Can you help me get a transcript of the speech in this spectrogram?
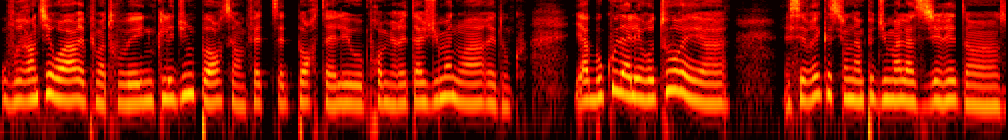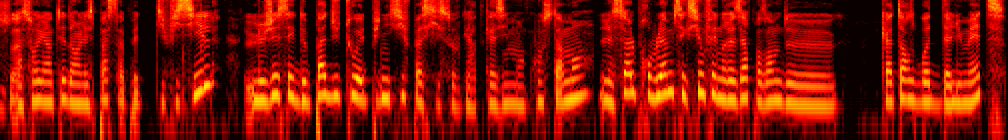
ouvrir un tiroir et puis on va trouver une clé d'une porte. Et en fait, cette porte, elle est au premier étage du manoir. Et donc, il y a beaucoup d'allers-retours et, euh, et c'est vrai que si on a un peu du mal à se gérer, dans, à s'orienter dans l'espace, ça peut être difficile. Le jeu essaye de pas du tout être punitif parce qu'il sauvegarde quasiment constamment. Le seul problème, c'est que si on fait une réserve, par exemple, de 14 boîtes d'allumettes,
